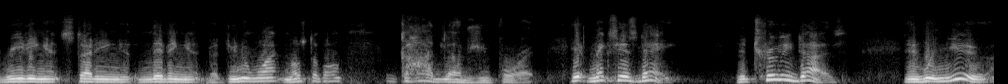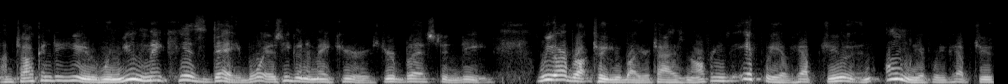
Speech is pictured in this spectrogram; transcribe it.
reading it, studying it, living it. But you know what? Most of all, God loves you for it. It makes his day. It truly does. And when you, I'm talking to you, when you make his day, boy, is he going to make yours. You're blessed indeed. We are brought to you by your tithes and offerings if we have helped you, and only if we've helped you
